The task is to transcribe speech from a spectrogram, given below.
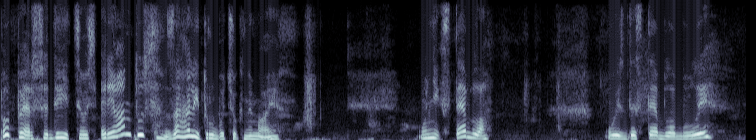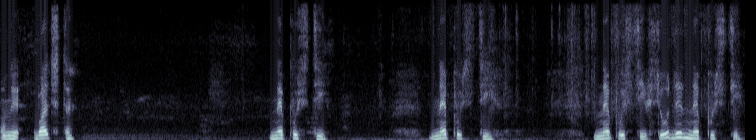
По-перше, дивіться, ось еріантус взагалі трубочок немає. У них стебла Ось де стебла були, вони, бачите, не пусті. Не пусті. Не пусті. Всюди не пусті.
